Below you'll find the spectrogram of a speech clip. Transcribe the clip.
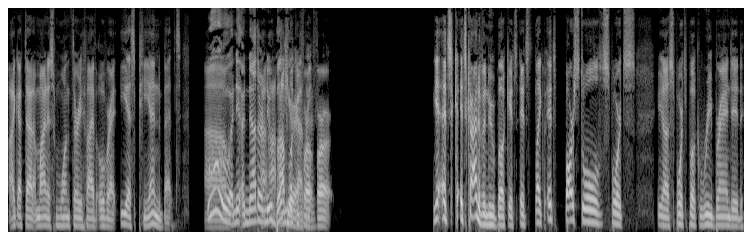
I got that at minus 135 over at ESPN bet. Ooh, Um, another new I- book I'm here. looking for there. for. Yeah, it's it's kind of a new book. It's it's like it's Barstool Sports, you know, sports book rebranded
